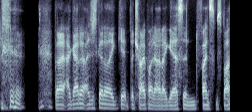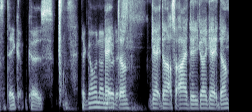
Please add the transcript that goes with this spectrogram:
but I, I, gotta, I just gotta like get the tripod out, I guess, and find some spots to take them because they're going unnoticed. Get it done. Get it done. That's what I do. You gotta get it done.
